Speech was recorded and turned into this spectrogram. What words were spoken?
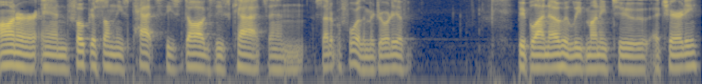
honor and focus on these pets, these dogs, these cats. And I've said it before the majority of people I know who leave money to a charity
